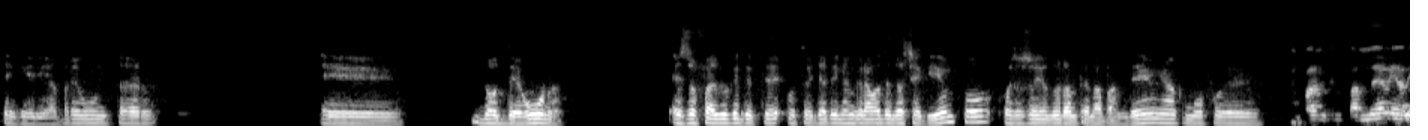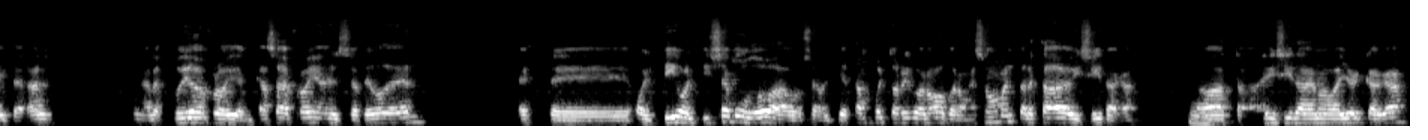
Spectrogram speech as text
te quería preguntar, eh, dos de una. ¿Eso fue algo que te, ustedes ya tenían grabado desde hace tiempo? ¿O eso se dio durante la pandemia? ¿Cómo fue? En pandemia, literal. En el estudio de Freud, en casa de Freud, en el seteo de él, este, Ortiz, Ortiz se mudó, a, o sea, Ortiz está en Puerto Rico no, pero en ese momento él estaba de visita acá. Estaba, estaba de visita de Nueva York acá.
